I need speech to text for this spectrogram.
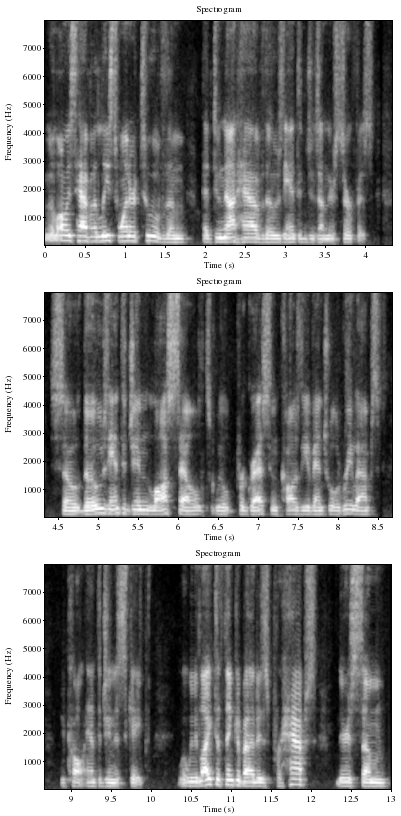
we will always have at least one or two of them that do not have those antigens on their surface. So those antigen lost cells will progress and cause the eventual relapse we call antigen escape. What we'd like to think about is perhaps there's some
